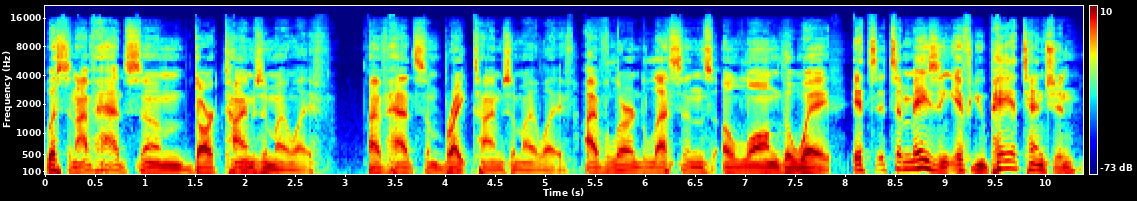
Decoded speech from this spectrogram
Listen, I've had some dark times in my life. I've had some bright times in my life. I've learned lessons along the way. It's it's amazing if you pay attention,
